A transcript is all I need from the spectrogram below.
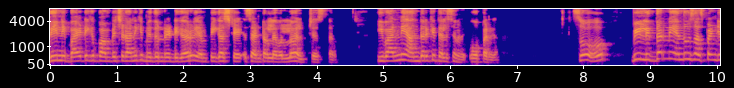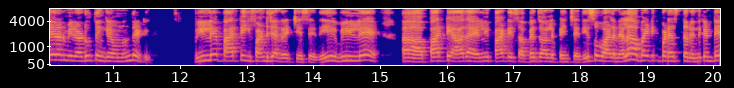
దీన్ని బయటికి పంపించడానికి మిథున్ రెడ్డి గారు ఎంపీగా స్టే సెంట్రల్ లెవెల్లో హెల్ప్ చేస్తారు. ఇవన్నీ అందరికీ తెలిసినవి ఓపెన్గా సో వీళ్ళిద్దరిని ఎందుకు సస్పెండ్ చేయాలని మీరు అడుగుతూ ఇంకేమన్నా ఉందేటి? వీళ్ళే పార్టీకి ఫండ్ జనరేట్ చేసేది వీళ్ళే ఆ పార్టీ ఆదాయాల్ని పార్టీ సభ్యత్వాలను పెంచేది. సో వాళ్ళని ఎలా బయటికి పడేస్తారు? ఎందుకంటే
